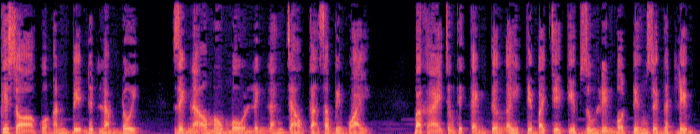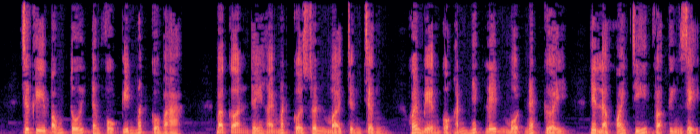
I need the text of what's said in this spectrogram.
Cái sọ của hắn bị nứt làm đôi, dịch não máu mồ linh láng trào cả ra bên ngoài. Bà Khải trông thấy cảnh tượng ấy thì bà chỉ kịp rú lên một tiếng rồi ngất lịm trước khi bóng tối đang phủ kín mắt của bà. Bà còn thấy hai mắt của Xuân mở trừng trừng, khóe miệng của hắn nhếch lên một nét cười, như là khoái chí và kinh dị.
